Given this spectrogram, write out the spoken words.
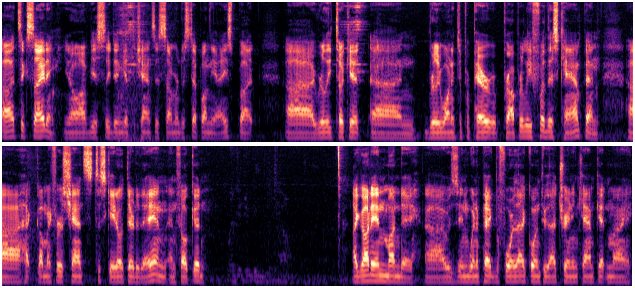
Uh, it's exciting. You know, obviously didn't get the chance this summer to step on the ice, but uh, I really took it uh, and really wanted to prepare properly for this camp, and uh, got my first chance to skate out there today, and, and felt good. When did you get into town? I got in Monday. Uh, I was in Winnipeg before that, going through that training camp, getting my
